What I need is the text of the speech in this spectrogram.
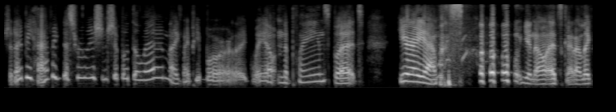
should I be having this relationship with the land? Like my people are like way out in the plains, but here I am. so, you know, it's kind of like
